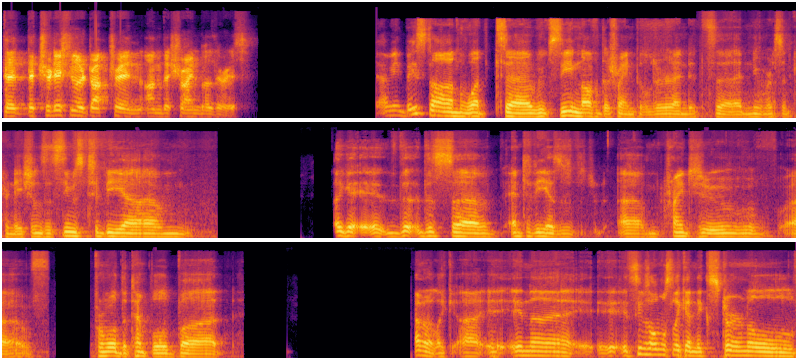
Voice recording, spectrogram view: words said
the the traditional doctrine on the shrine builder is. I mean, based on what uh, we've seen of the Shrine Builder and its uh, numerous incarnations, it seems to be um, like uh, th- this uh, entity is um, trying to uh, promote the temple, but I don't know, like uh, in a, it it seems almost like an external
